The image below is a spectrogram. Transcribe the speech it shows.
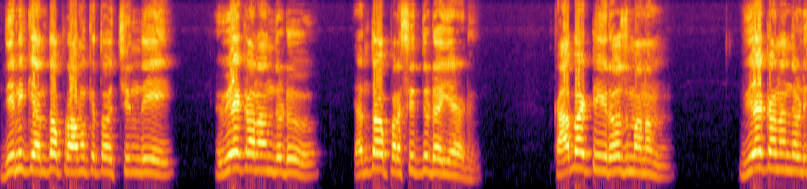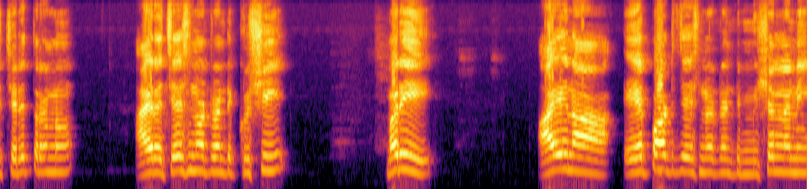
దీనికి ఎంతో ప్రాముఖ్యత వచ్చింది. వివేకానందుడు ఎంతో ప్రసిద్ధుడయ్యాడు. కాబట్టి ఈరోజు మనం వివేకానందుడి చరిత్రను ఆయన చేసినటువంటి కృషి మరి ఆయన ఏర్పాటు చేసినటువంటి మిషన్లని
